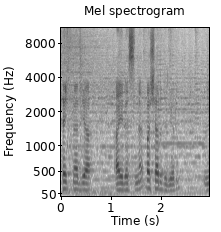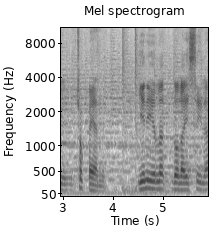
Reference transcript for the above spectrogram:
tek medya ailesine başarı diliyorum. E, çok beğendim. Yeni yıla dolayısıyla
